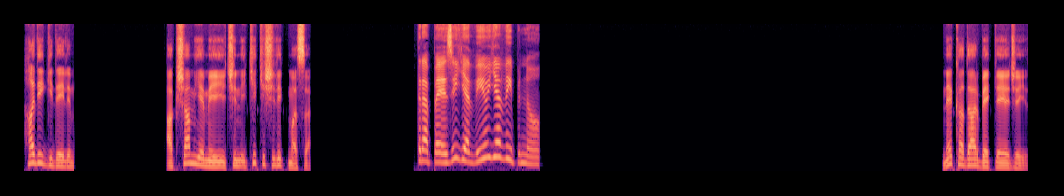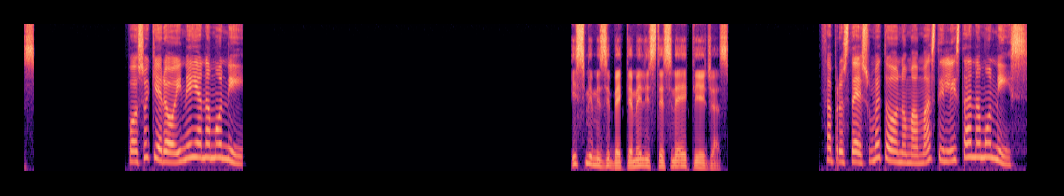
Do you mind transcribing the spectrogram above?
Hadi gidelim. Akşam yemeği için iki kişilik masa. Τραπέζι για δύο για δείπνο. Ne kadar bekleyeceğiz? Πόσο καιρό είναι η αναμονή. İsmimizi bekleme listesine ekleyeceğiz. Θα προσθέσουμε το όνομά μας στη λίστα αναμονής.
